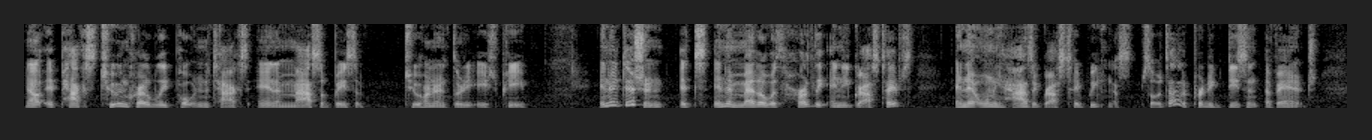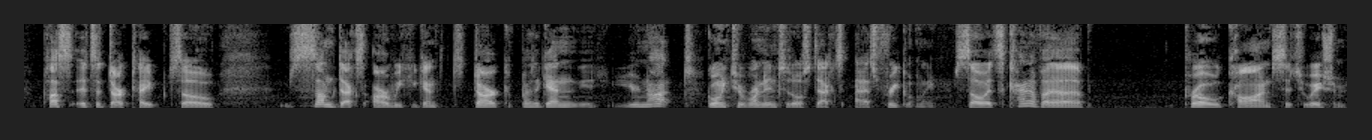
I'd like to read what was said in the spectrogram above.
Now, it packs two incredibly potent attacks and a massive base of 230 HP. In addition, it's in a meta with hardly any grass types, and it only has a grass type weakness, so it's at a pretty decent advantage. Plus, it's a dark type, so some decks are weak against dark, but again, you're not going to run into those decks as frequently. So it's kind of a pro con situation.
